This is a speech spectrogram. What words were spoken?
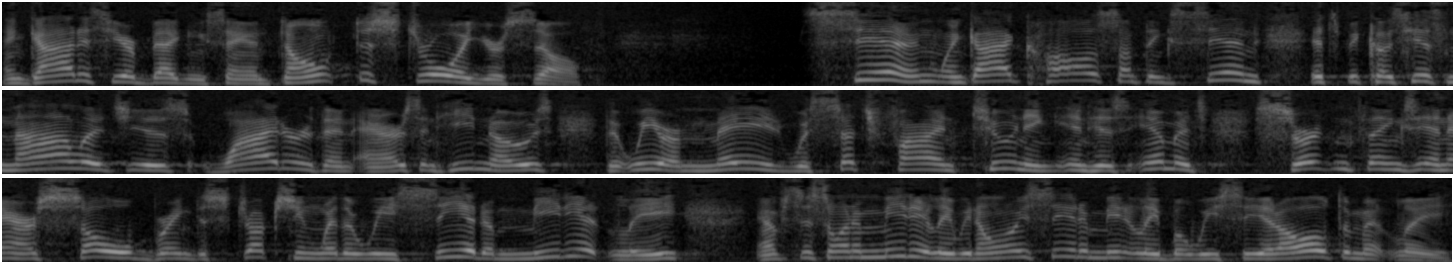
And God is here begging, saying, don't destroy yourself. Sin, when God calls something sin, it's because His knowledge is wider than ours, and He knows that we are made with such fine tuning in His image. Certain things in our soul bring destruction, whether we see it immediately. Emphasis on immediately. We don't always see it immediately, but we see it ultimately.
